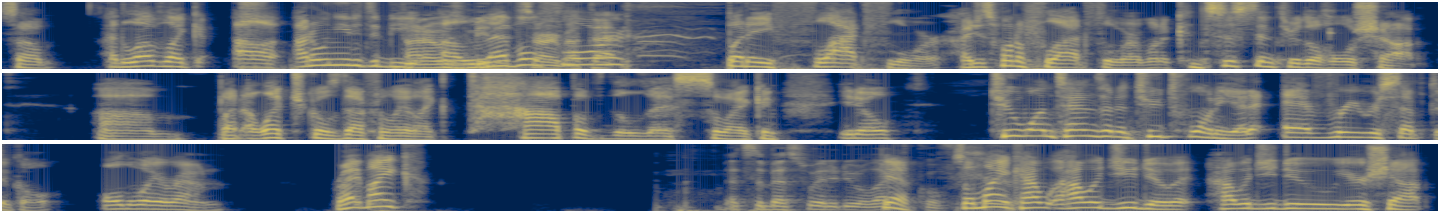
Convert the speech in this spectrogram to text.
So I'd love like uh, I don't need it to be a level floor but a flat floor. I just want a flat floor. I want it consistent through the whole shop. Um, but electrical is definitely like top of the list. So I can, you know, two 110s and a 220 at every receptacle all the way around. Right, Mike? That's the best way to do electrical. Yeah. So, Mike, how, how would you do it? How would you do your shop?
